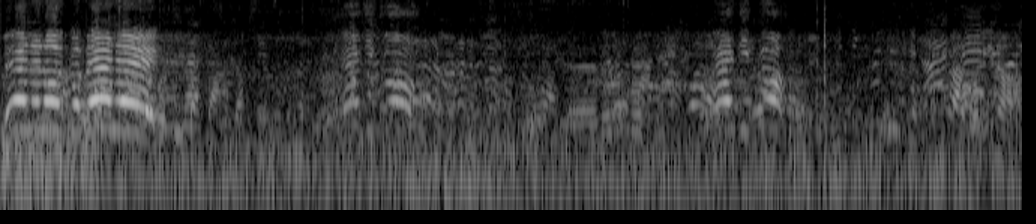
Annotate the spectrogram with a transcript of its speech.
Bene Longo, bene! Medico! Medico! Carolina!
